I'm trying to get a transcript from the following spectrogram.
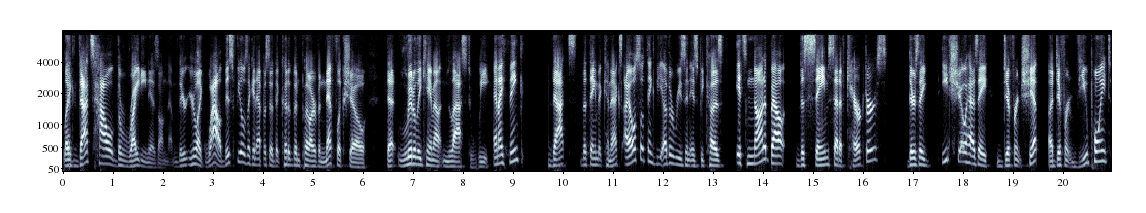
Like that's how the writing is on them. They're, you're like, wow, this feels like an episode that could have been put out of a Netflix show that literally came out last week. And I think that's the thing that connects. I also think the other reason is because it's not about the same set of characters. There's a each show has a different ship, a different viewpoint,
